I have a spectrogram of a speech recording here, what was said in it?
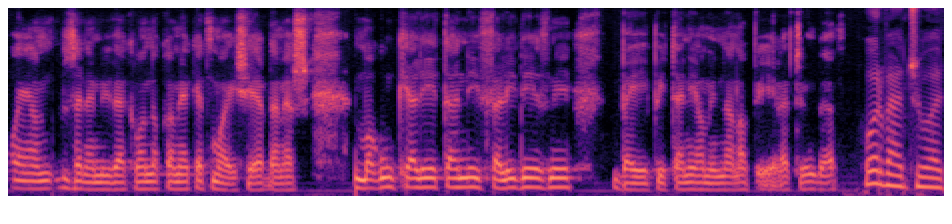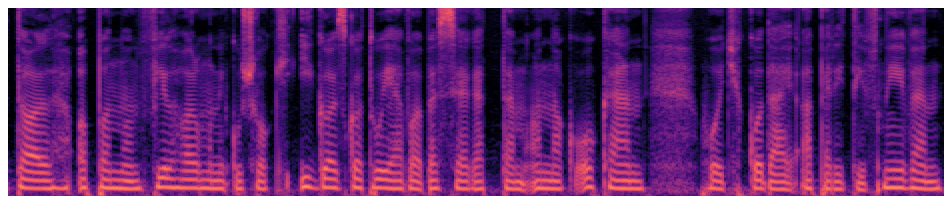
olyan zeneművek vannak, amelyeket ma is érdemes magunk elé tenni, felidézni, beépíteni a mindennapi életünkbe. Horváth Zsoltal, a Pannon Filharmonikusok igazgatójával beszélgettem annak okán, hogy Kodály Aperitív néven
